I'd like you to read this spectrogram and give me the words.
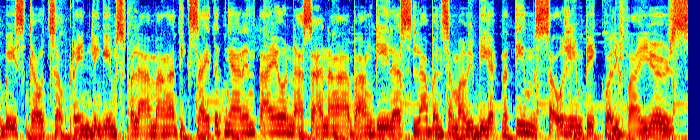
NBA scouts sa friendly games pa lamang at excited nga rin tayo nasaan na nga ba ang Gilas laban sa mabibigat na teams sa Olympic qualifiers.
